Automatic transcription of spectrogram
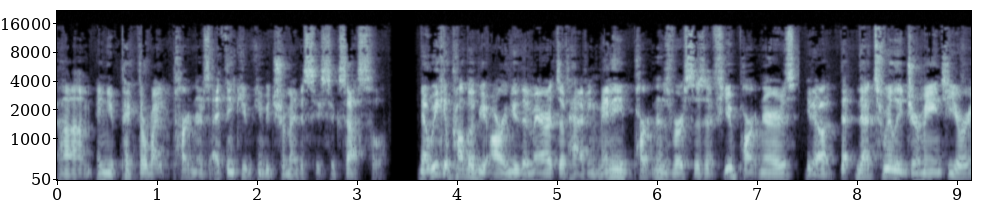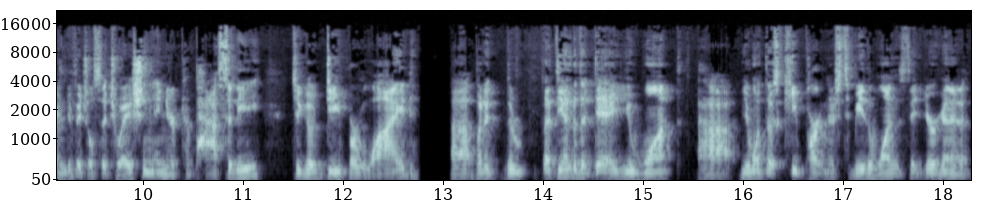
um, and you pick the right partners, I think you can be tremendously successful. Now we can probably argue the merits of having many partners versus a few partners. You know, th- that's really germane to your individual situation and your capacity to go deep or wide. Uh, but at the, at the end of the day, you want uh, you want those key partners to be the ones that you're gonna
